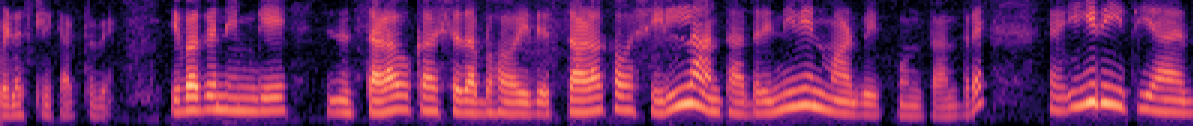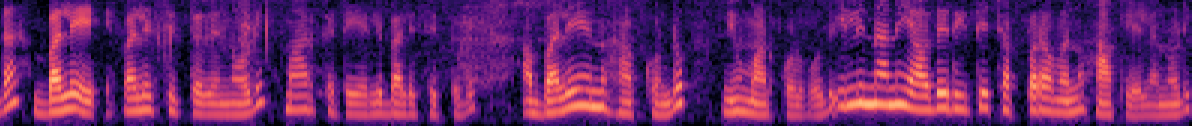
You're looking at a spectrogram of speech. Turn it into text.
ಬೆಳೆಸಲಿಕ್ಕಾಗ್ತದೆ. ಇವಾಗ ನಿಮಗೆ ಸ್ಥಳಾವಕಾಶದ ಅಭಾವ ಇದೆ, ಸ್ಥಳಾವಕಾಶ ಇಲ್ಲ ಅಂತ ಆದರೆ ನೀವೇನು ಮಾಡಬೇಕು ಅಂತ ಅಂದರೆ, ಈ ರೀತಿಯಾದ ಬಲೆ ಬಲೆ ಸಿಗ್ತದೆ ನೋಡಿ, ಮಾರುಕಟ್ಟೆಯಲ್ಲಿ ಬಲೆ ಸಿಗ್ತದೆ. ಆ ಬಲೆಯನ್ನು ಹಾಕ್ಕೊಂಡು ನೀವು ಮಾಡ್ಕೊಳ್ಬೋದು. ಇಲ್ಲಿ ನಾನು ಯಾವುದೇ ರೀತಿಯ ಚಪ್ಪರವನ್ನು ಹಾಕಲಿಲ್ಲ ನೋಡಿ.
